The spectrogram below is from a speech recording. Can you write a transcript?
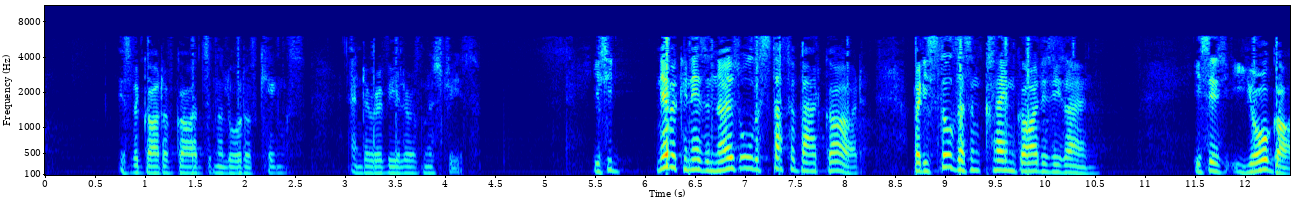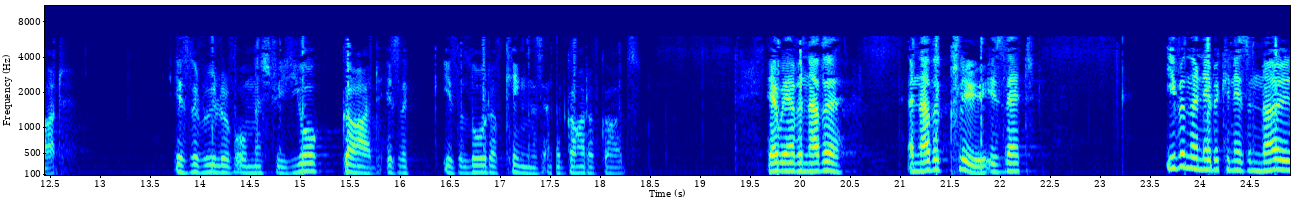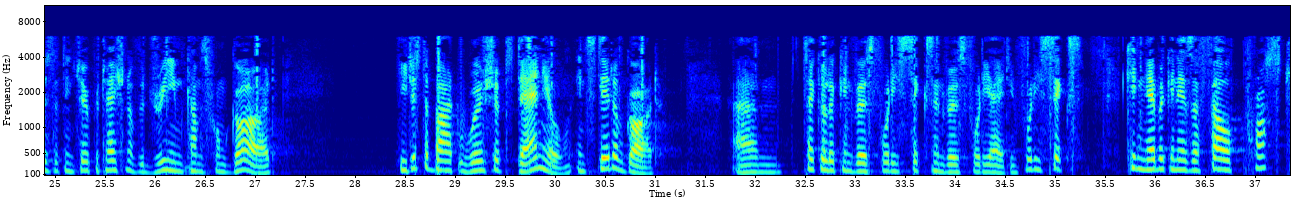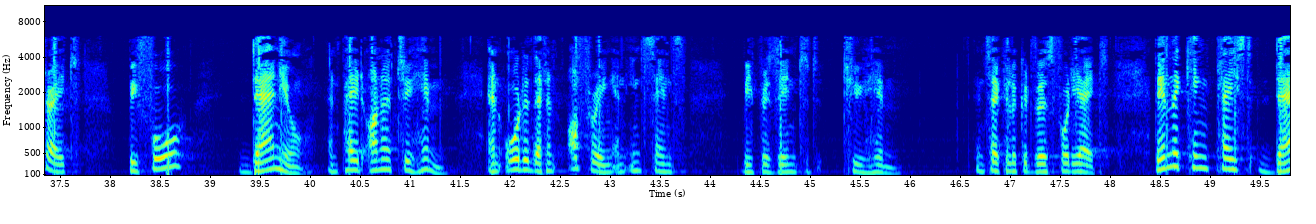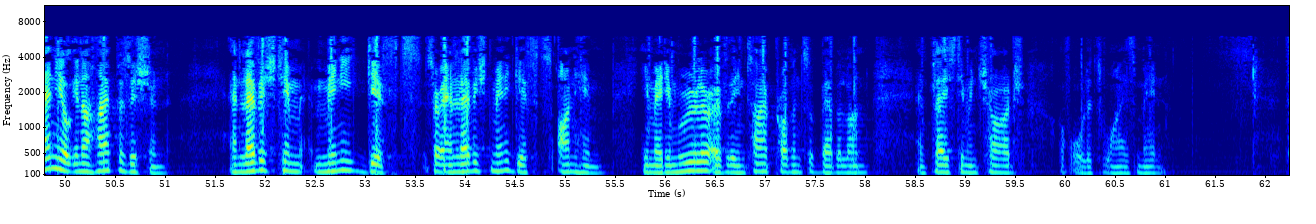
is the God of gods and the Lord of kings and a revealer of mysteries. You see, Nebuchadnezzar knows all the stuff about God, but he still doesn't claim God as his own. He says, Your God is the ruler of all mysteries. Your God is the, is the Lord of kings and the God of gods. Here we have another, another clue is that even though Nebuchadnezzar knows that the interpretation of the dream comes from God, he just about worships Daniel instead of God. Um, take a look in verse 46 and verse 48. In 46, King Nebuchadnezzar fell prostrate before Daniel and paid honor to him and ordered that an offering and incense be presented to him. Then take a look at verse 48. Then the king placed Daniel in a high position and lavished him many gifts, sorry, and lavished many gifts on him. He made him ruler over the entire province of Babylon and placed him in charge of all its wise men.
